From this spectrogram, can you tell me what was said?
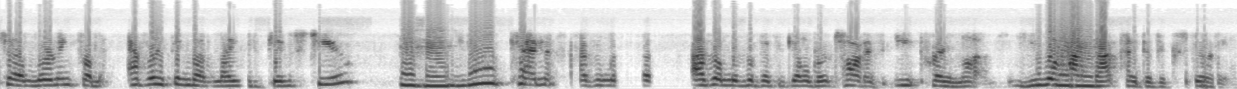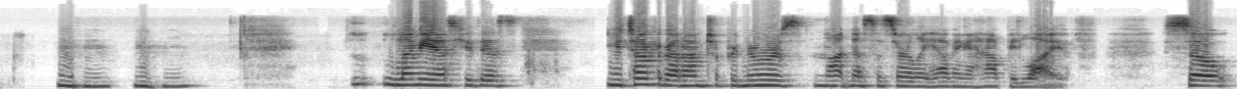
to learning from everything that life gives to you mm-hmm. you can as a as Elizabeth Gilbert taught us, eat, pray, love. You will have mm-hmm. that type of experience. Mm-hmm, mm-hmm. Let me ask you this. You talk about entrepreneurs not necessarily having a happy life. So,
